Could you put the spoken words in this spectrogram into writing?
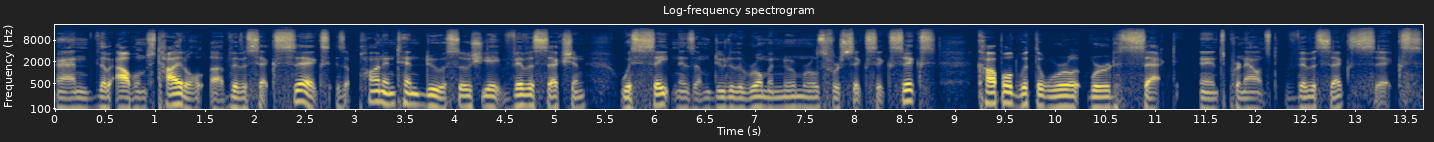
and the album's title, uh, Vivisect 6, is a pun intended to associate vivisection with Satanism due to the Roman numerals for 666, coupled with the wor- word sect, and it's pronounced Vivisect 6.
